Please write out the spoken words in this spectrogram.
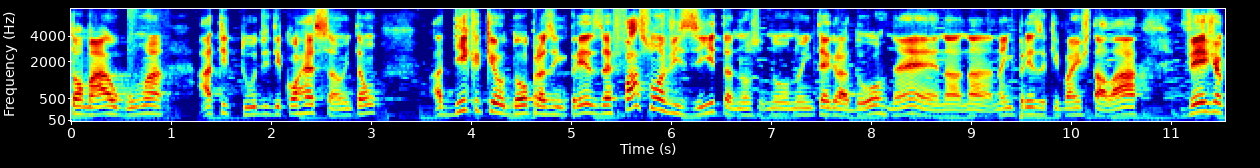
tomar alguma atitude de correção. Então, a dica que eu dou para as empresas é faça uma visita no, no, no integrador, né? Na, na, na empresa que vai instalar, veja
